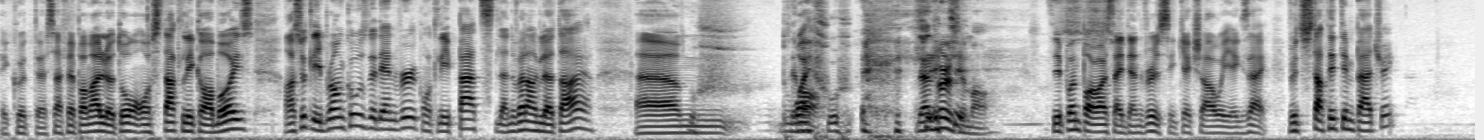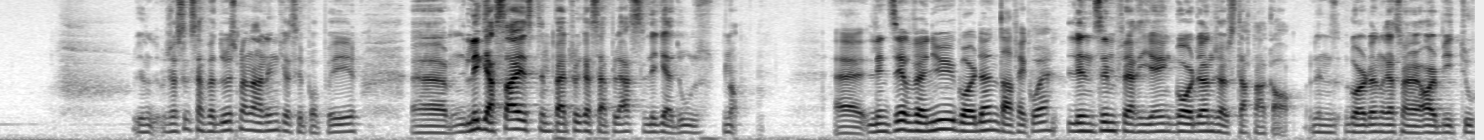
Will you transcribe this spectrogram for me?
écoute, euh, ça fait pas mal le tour. On start les Cowboys. Ensuite, les Broncos de Denver contre les Pats de la Nouvelle-Angleterre. Euh, ouais. Denver, c'est mort. c'est pas une power side Denver, c'est quelque chose. Ah oui, exact. Veux-tu starter Tim Patrick? Je sais que ça fait deux semaines en ligne que c'est pas pire. Euh, Ligue à 16, Tim Patrick à sa place. Ligue à 12, non. euh, Lindsay revenu, Gordon, t'en fais quoi? Lindsay me fait rien. Gordon, je le starte encore. Lindsay- Gordon reste un RB2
